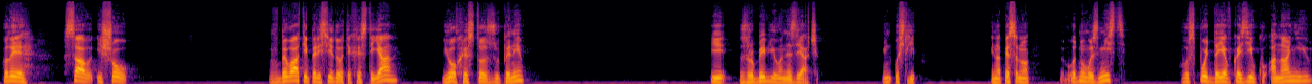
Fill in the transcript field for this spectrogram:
Коли Сав ішов вбивати і переслідувати християн, його Христос зупинив і зробив його незрячим. Він осліп. І написано в одному з місць: Господь дає вказівку Ананію,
